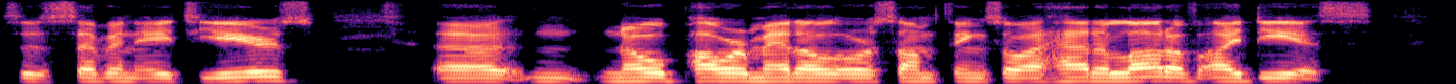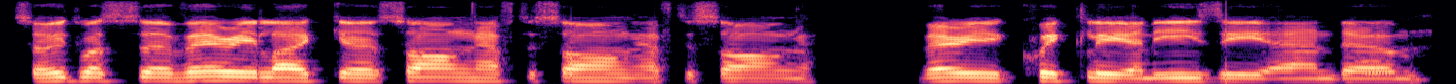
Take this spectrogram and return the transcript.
seven, eight years. No power metal or something. So I had a lot of ideas. So it was uh, very like uh, song after song after song, very quickly and easy and um,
